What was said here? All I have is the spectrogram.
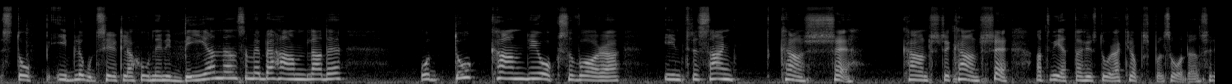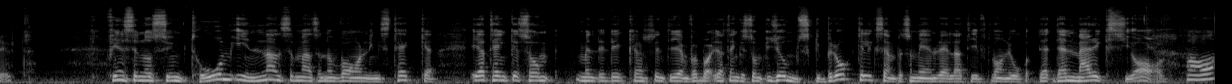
stopp i blodcirkulationen i benen som är behandlade. Och då kan det ju också vara intressant kanske, kanske, kanske att veta hur stora kroppspulsådern ser ut. Finns det något symptom innan, som alltså någon varningstecken? Jag tänker som, men det, det kanske inte är jämförbart, jag tänker som ljumskbråck till exempel som är en relativt vanlig åkomma. Den, den märks ju av. Ja,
